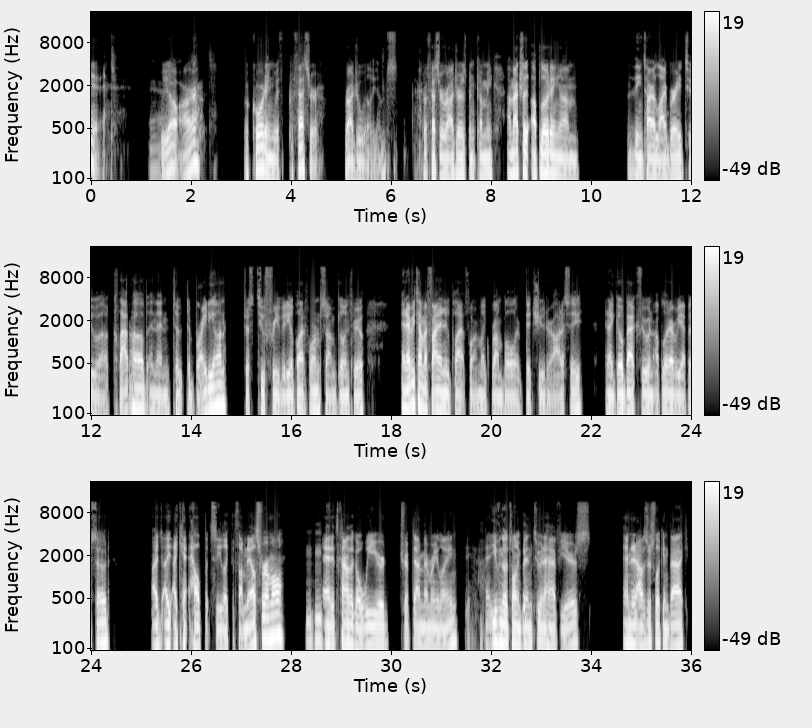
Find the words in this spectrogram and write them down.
And we are recording with Professor Roger Williams. Professor Roger has been coming. I'm actually uploading um the entire library to uh, CloutHub and then to to Brighteon, just two free video platforms. So I'm going through, and every time I find a new platform like Rumble or BitChute or Odysee, and I go back through and upload every episode, I I, I can't help but see like the thumbnails for them all, Mm-hmm. and it's kind of like a weird trip down memory lane. Yeah. And even though it's only been two and a half years, and it, I was just looking back,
